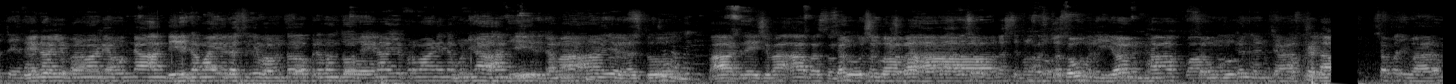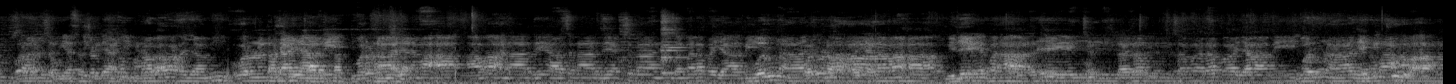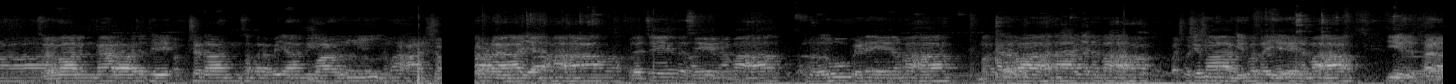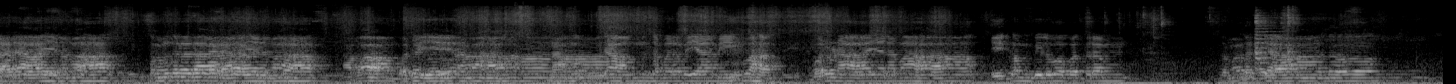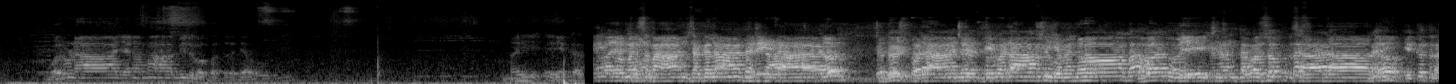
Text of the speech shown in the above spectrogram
तेनाय प्रमाणे पुण्याहं दीर्घमाय रस्ते भवन्तो प्रमन्तो तेनाय प्रमाणेन पुण्याहं दीर्घमाय रस्तु पात्रे शिवा आपसन्तु सपरिवारं आवाहयामि वरुणं ध्यायामि वरुणाय नमः आवाहनार्थे आसनार्थे अक्षतानि समर्पयामि वरुणाय वरुणाय नमः विलेपनार्थे चन्दनं समर्पयामि वरुणाय नमः सर्वालङ्कारार्थे अक्षतान् समर्पयामि वारुण्यै नमः वरुणाय नमः प्रचेतसे पश्चिमाधिपतये नमः तीर्थराजाय नमः समुद्रराजाय नमः अपाम्पतये नमः नामपूजां समर्पयामि वः वरुणाय नमः एकं भवतु मे एकत्र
